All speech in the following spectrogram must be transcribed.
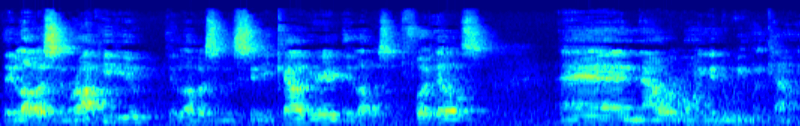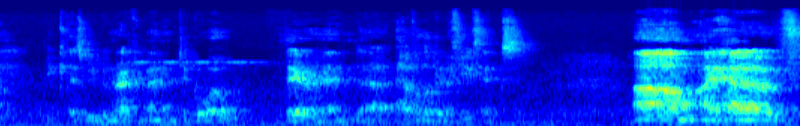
they love us in Rocky View, they love us in the city of Calgary, they love us in Foothills, and now we're going into Wheatland County because we've been recommended to go out there and uh, have a look at a few things. Um, I have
